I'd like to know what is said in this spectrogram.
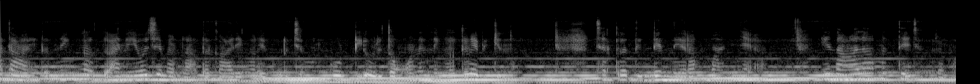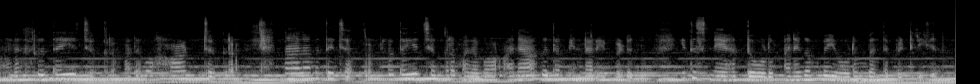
അതായത് നിങ്ങൾക്ക് അനുയോജ്യമല്ലാത്ത കാര്യങ്ങളെക്കുറിച്ച് മുൻകൂട്ടി ഒരു തോന്നൽ നിങ്ങൾക്ക് ലഭിക്കുന്നു. ചക്രത്തിന്റെ നിറം മഞ്ഞയാണ് ഈ നാലാമത്തെ ചക്രമാണ് ഹൃദയ ചക്രം അഥവാ ഹാർട്ട് ചക്രം. നാലാമത്തെ ചക്രം ചക്രം അഥവാ അനാഗതം എന്നറിയപ്പെടുന്നു. ഇത് സ്നേഹത്തോടും അനുകമ്പയോടും ബന്ധപ്പെട്ടിരിക്കുന്നു.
